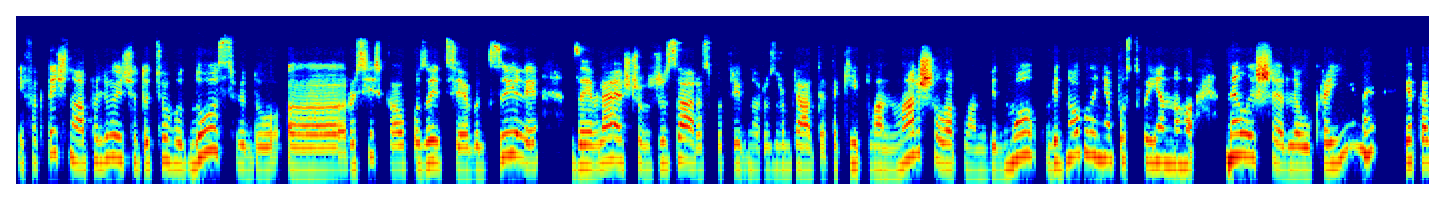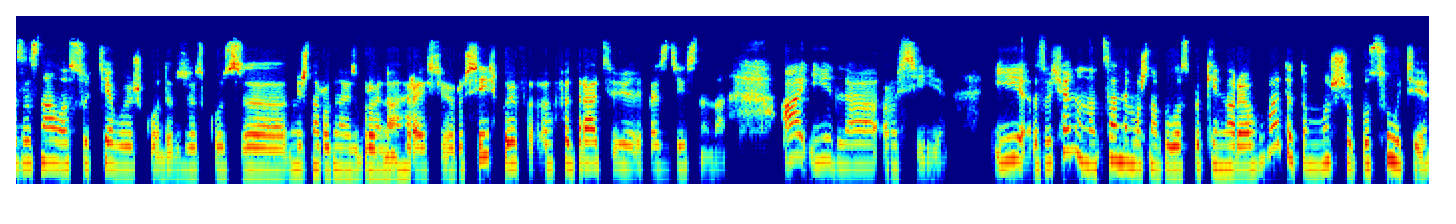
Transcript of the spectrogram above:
і фактично апелюючи до цього досвіду, е, російська опозиція в екзилі заявляє, що вже зараз потрібно розробляти такий план маршала, план відновлення поствоєнного не лише для України. Яка зазнала суттєвої шкоди в зв'язку з е, міжнародною збройною агресією Російською Федерацією, яка здійснена, а і для Росії. І звичайно на це не можна було спокійно реагувати, тому що по суті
